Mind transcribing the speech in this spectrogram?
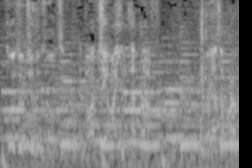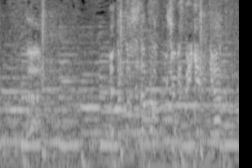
Куда ты вообще взялся? Это вообще моя заправка. Моя заправка? Да. Это ваша заправка, еще без предельника, а?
